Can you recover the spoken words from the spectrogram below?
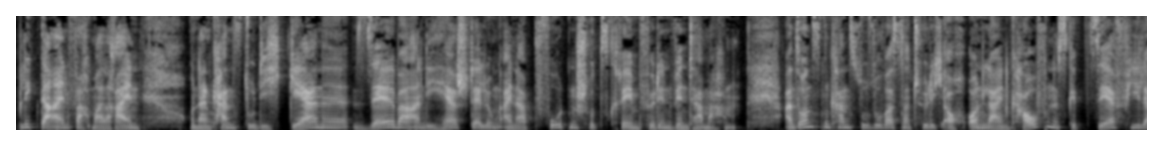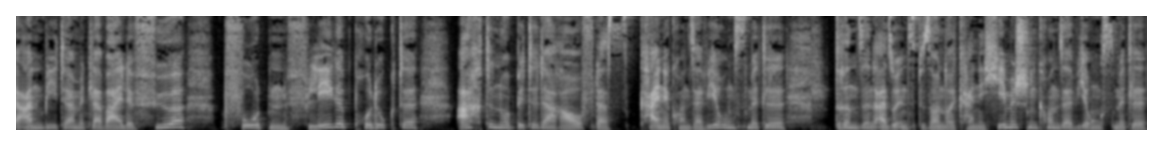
Blick da einfach mal rein und dann kannst du dich gerne selber an die Herstellung einer Pfotenschutzcreme für den Winter machen. Ansonsten kannst du sowas natürlich auch online kaufen. Es gibt sehr viele Anbieter mittlerweile für Pfotenpflegeprodukte. Achte nur bitte darauf, dass keine Konservierungsmittel drin sind, also insbesondere keine chemischen Konservierungsmittel,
